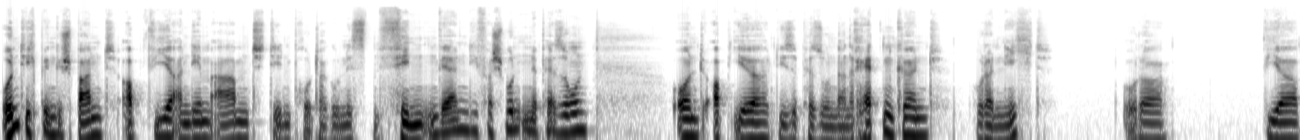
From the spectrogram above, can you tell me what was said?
Und ich bin gespannt, ob wir an dem Abend den Protagonisten finden werden, die verschwundene Person. Und ob ihr diese Person dann retten könnt oder nicht. Oder wir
